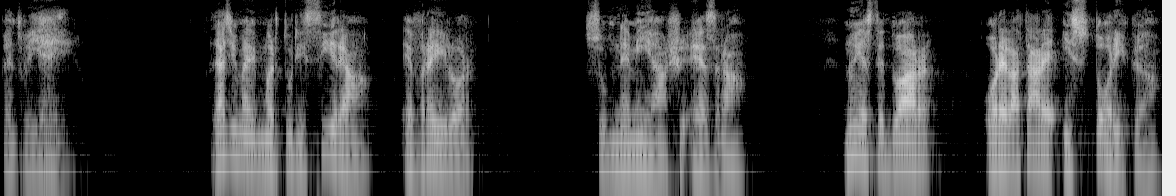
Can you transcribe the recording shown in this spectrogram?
pentru ei. Dragii mei, mărturisirea evreilor sub Nemia și Ezra nu este doar o relatare istorică,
